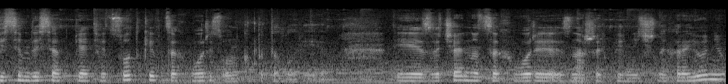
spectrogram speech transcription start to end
85% це хворі з онкопатологією. І, звичайно, це хворі з наших північних районів,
